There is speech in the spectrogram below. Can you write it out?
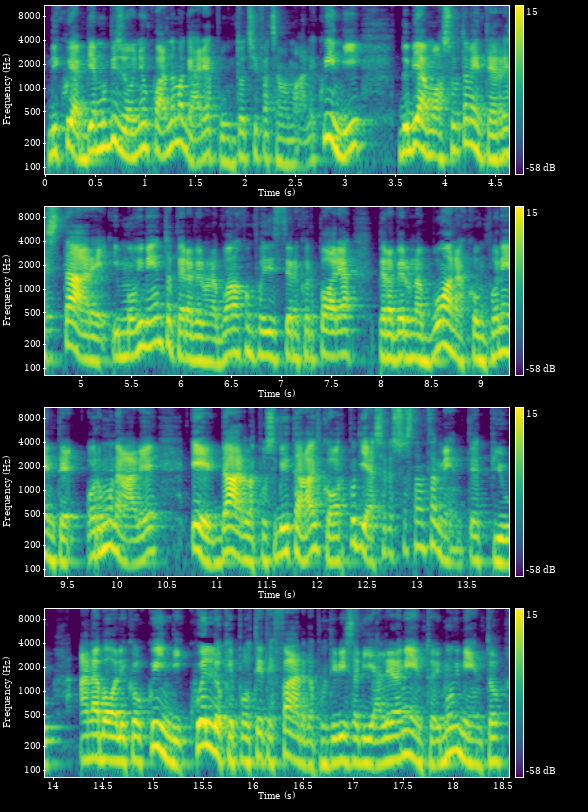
di cui abbiamo bisogno quando magari appunto ci facciamo male. Quindi dobbiamo assolutamente restare in movimento per avere una buona composizione corporea, per avere una buona componente ormonale e dare la possibilità al corpo di essere sostanzialmente più anabolico. Quindi quello che potete fare dal punto di vista di allenamento e movimento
